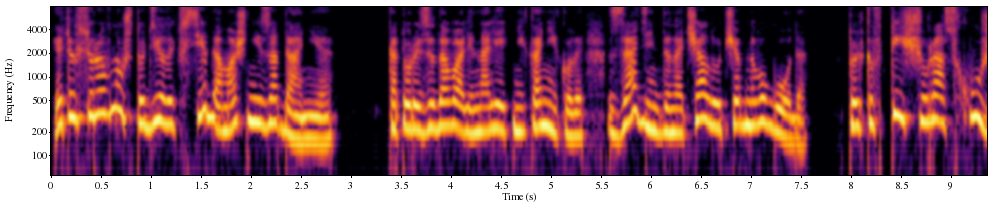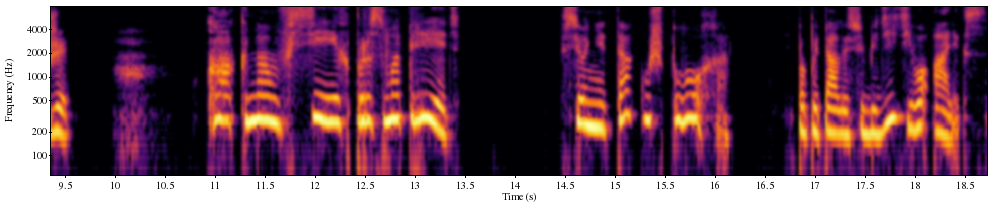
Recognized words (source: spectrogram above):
«Это все равно, что делать все домашние задания, которые задавали на летние каникулы за день до начала учебного года, только в тысячу раз хуже. Как нам все их просмотреть?» «Все не так уж плохо», — попыталась убедить его Алекс,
